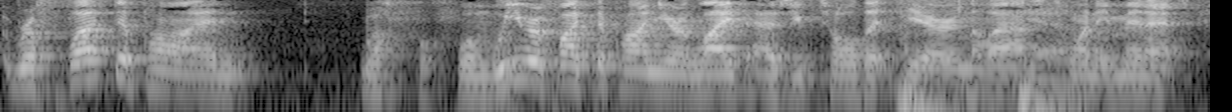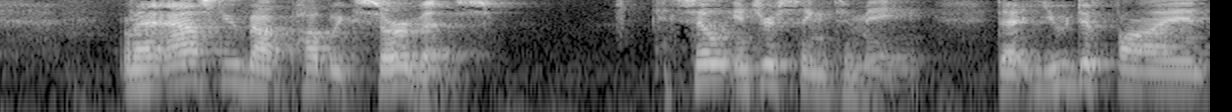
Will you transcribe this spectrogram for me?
reflect upon, well, when we reflect upon your life as you've told it here in the last Yeah. 20 minutes, when I ask you about public service, it's so interesting to me that you define,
